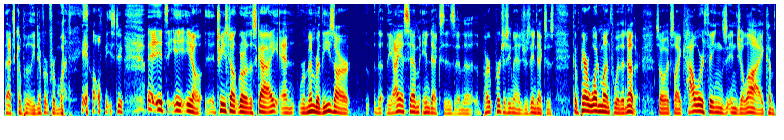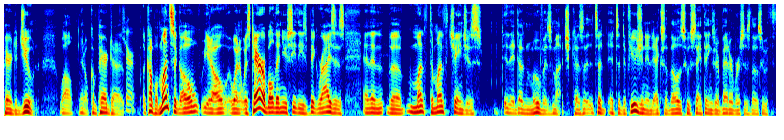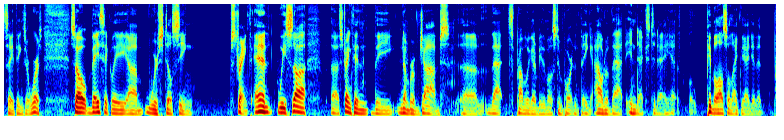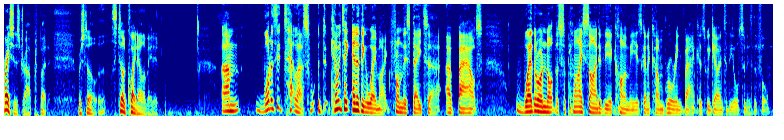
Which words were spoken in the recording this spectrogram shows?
That's completely different from what they always do. It's it, you know trees don't grow to the sky, and remember these are the, the ISM indexes and the pur- purchasing managers indexes compare one month with another. So it's like how are things in July compared to June? Well, you know, compared to Sure. a couple months ago, you know, when it was terrible, then you see these big rises, and then the month to month changes. It doesn't move as much because it's a it's a diffusion index of those who say things are better versus those who say things are worse. So basically, uh, we're still seeing strength, and we saw uh, strength in the number of jobs. Uh, that's probably going to be the most important thing out of that index today. Uh, People also like the idea that prices dropped, but we're still still quite elevated. Um, what does it tell us? Can we take anything away, Mike, from this data about whether or not the supply side of the economy is going to come roaring back as we go into the autumn into the fall?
